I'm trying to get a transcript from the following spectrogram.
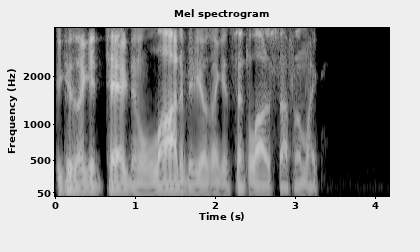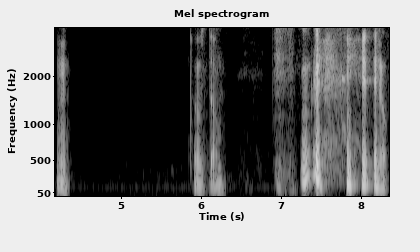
Because I get tagged in a lot of videos and I get sent a lot of stuff, and I'm like, hmm, that was dumb.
